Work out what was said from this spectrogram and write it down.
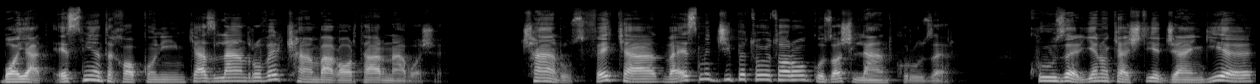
باید اسمی انتخاب کنیم که از لند روور کم وقارتر نباشه. چند روز فکر کرد و اسم جیپ تویوتا رو گذاشت لند کروزر. کروزر یه نوع کشتی جنگیه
